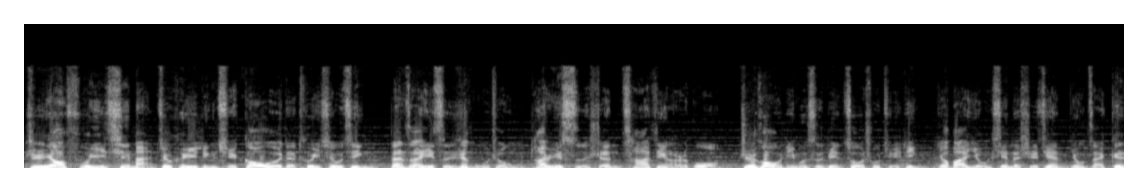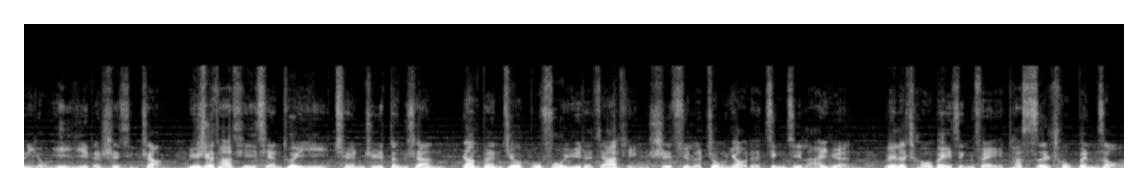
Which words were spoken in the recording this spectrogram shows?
只要服役期满就可以领取高额的退休金。但在一次任务中，他与死神擦肩而过。之后，尼姆斯便做出决定，要把有限的时间用在更有意义的事情上。于是他提前退役，全职登山，让本就不富裕的家庭失去了重要的经济来源。为了筹备经费，他四处奔走，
